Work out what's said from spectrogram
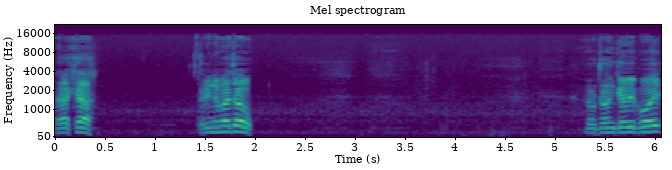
Ac a. Dwi'n yma daw. Wel done Gary boy.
